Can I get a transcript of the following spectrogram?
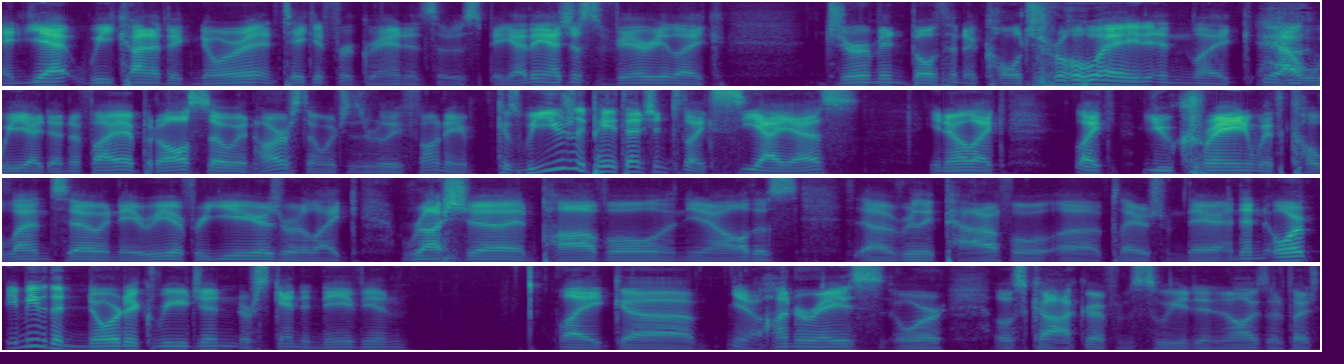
and yet we kind of ignore it and take it for granted, so to speak. I think that's just very like German, both in a cultural way and like how we identify it, but also in Hearthstone, which is really funny. Because we usually pay attention to like CIS, you know, like like Ukraine with Kolento and Neirea for years, or like Russia and Pavel, and you know all those uh, really powerful uh, players from there, and then or maybe the Nordic region or Scandinavian. Like uh, you know Hunter Ace or Ostkaka from Sweden and all these other players,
